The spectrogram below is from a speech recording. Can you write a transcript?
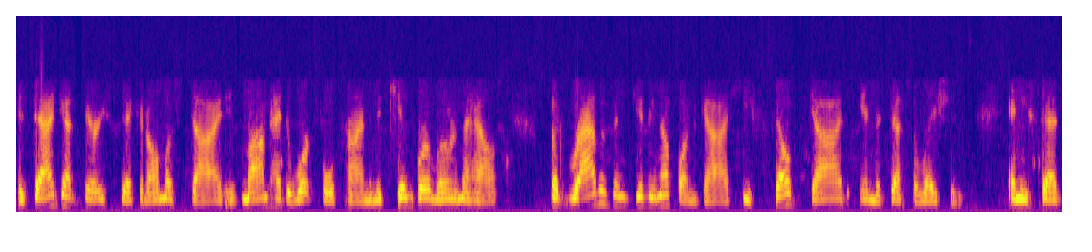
His dad got very sick and almost died. His mom had to work full time, and the kids were alone in the house. But rather than giving up on God, he felt God in the desolation, and he said,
